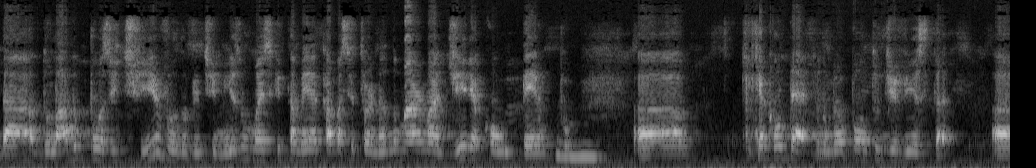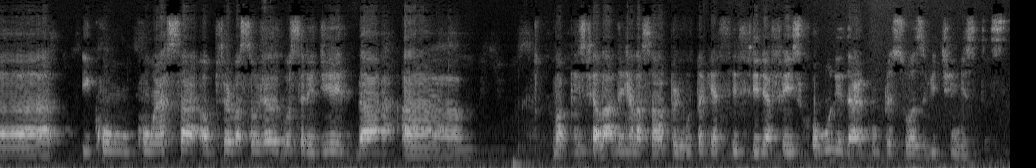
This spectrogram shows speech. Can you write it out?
da, do lado positivo do vitimismo, mas que também acaba se tornando uma armadilha com o tempo. Uhum. Uh, o que, que, acontece, no meu ponto de vista? Uh, e com, com essa observação, já gostaria de dar a, uma pincelada em relação à pergunta que a Cecília fez: como lidar com pessoas vitimistas?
